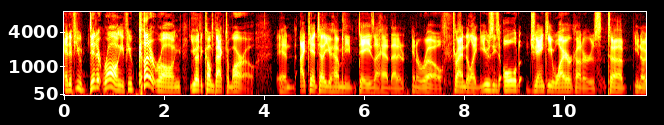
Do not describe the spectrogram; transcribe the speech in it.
And if you did it wrong, if you cut it wrong, you had to come back tomorrow. And I can't tell you how many days I had that in, in a row trying to like use these old janky wire cutters to, you know,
